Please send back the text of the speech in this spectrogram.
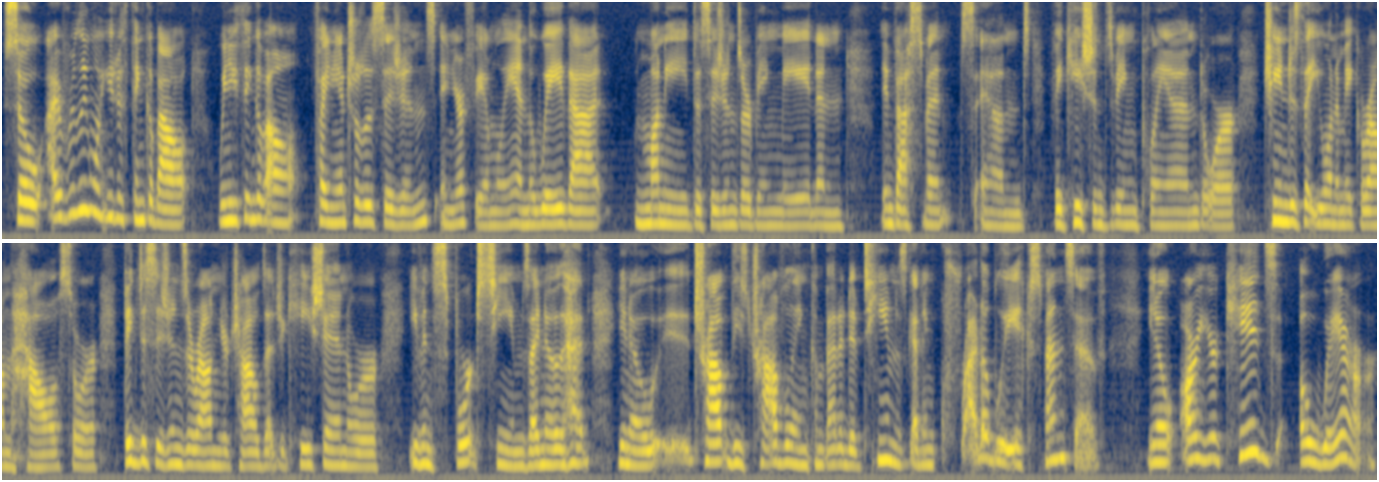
So I really want you to think about when you think about financial decisions in your family and the way that money decisions are being made and investments and vacations being planned or changes that you want to make around the house or big decisions around your child's education or even sports teams. I know that, you know, eh, tra- these traveling competitive teams get incredibly expensive. You know, are your kids aware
